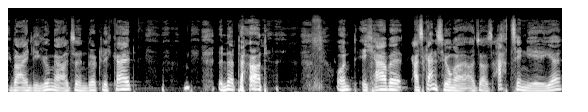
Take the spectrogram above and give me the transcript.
Ich war eigentlich jünger als in Wirklichkeit, in der Tat. Und ich habe als ganz junger, also als 18-Jähriger,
